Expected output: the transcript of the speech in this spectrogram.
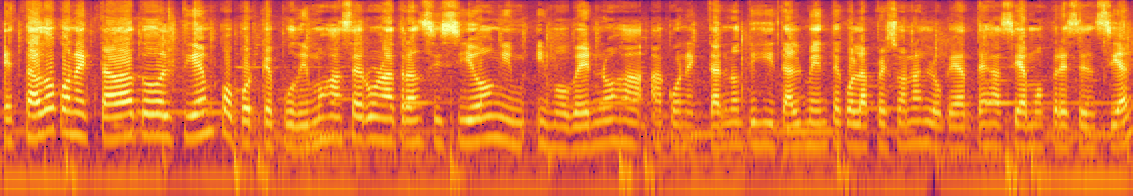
he estado conectada todo el tiempo porque pudimos hacer una transición y, y movernos a, a, conectarnos digitalmente con las personas, lo que antes hacíamos presencial.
